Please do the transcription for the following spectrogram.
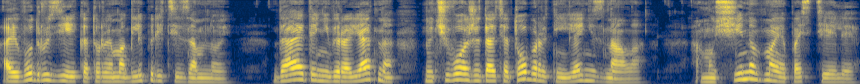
а его друзей, которые могли прийти за мной. Да, это невероятно, но чего ожидать от оборотней я не знала. А мужчина в моей постели...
